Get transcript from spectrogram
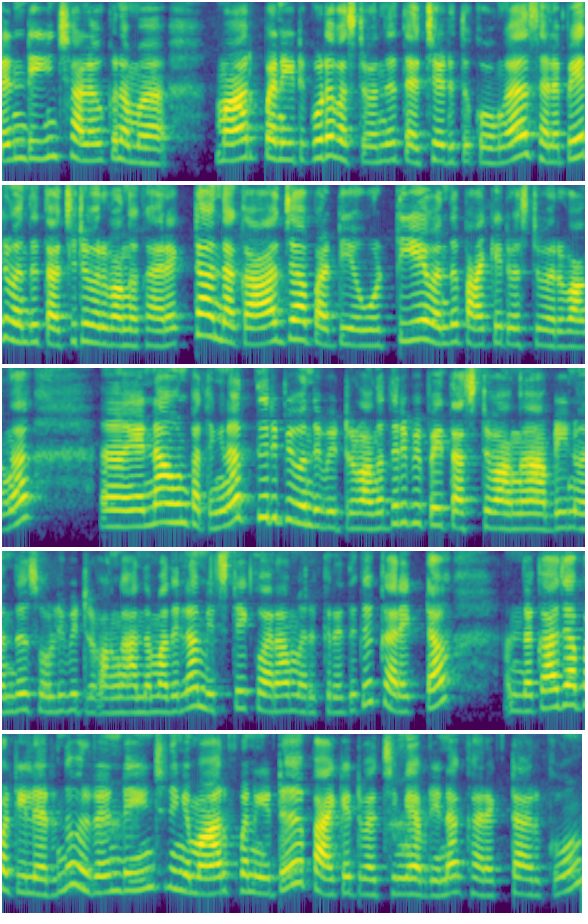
ரெண்டு இன்ச் அளவுக்கு நம்ம மார்க் பண்ணிவிட்டு கூட ஃபஸ்ட்டு வந்து தைச்சி எடுத்துக்கோங்க. சில பேர் வந்து தைச்சிட்டு வருவாங்க. கரெக்டாக அந்த காஜா பட்டியை ஒட்டியே வந்து பாக்கெட் வச்சுட்டு வருவாங்க. என்ன ஆகும்னு பார்த்தீங்கன்னா திருப்பி வந்து விட்டுருவாங்க. திருப்பி போய் தச்சிட்டுவாங்க அப்படின்னு வந்து சொல்லி விட்டுருவாங்க. அந்த மாதிரிலாம் மிஸ்டேக் வராமல் இருக்கிறதுக்கு கரெக்டாக அந்த காஜாப்பட்டியிலேருந்து ஒரு ரெண்டு இன்ச் நீங்கள் மார்க் பண்ணிவிட்டு பாக்கெட் வச்சிங்க அப்படின்னா கரெக்டாக இருக்கும்.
